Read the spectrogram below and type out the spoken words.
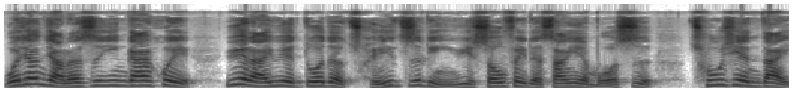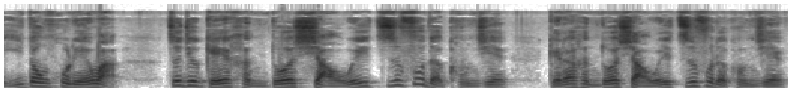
我想讲的是，应该会越来越多的垂直领域收费的商业模式出现在移动互联网，这就给很多小微支付的空间，给了很多小微支付的空间。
